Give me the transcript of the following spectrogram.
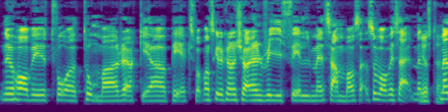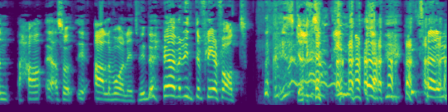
nu har vi ju två tomma rökiga PX, man skulle kunna köra en refill med samba och så, så var vi så här, men, det. men ha, alltså allvarligt, vi behöver inte fler fat. Vi ska liksom inte... Så här,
